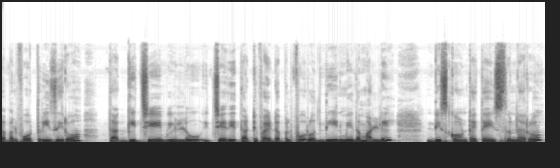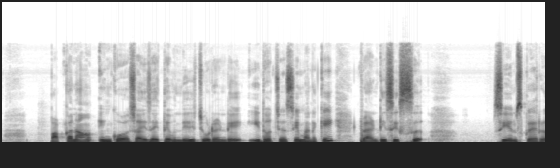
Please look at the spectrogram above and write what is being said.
డబల్ ఫోర్ త్రీ జీరో. తగ్గించి వీళ్ళు ఇచ్చేది థర్టీ ఫైవ్ డబల్ ఫోర్. దీని మీద మళ్ళీ డిస్కౌంట్ అయితే ఇస్తున్నారు. పక్కన ఇంకో సైజ్ అయితే ఉంది చూడండి. ఇది వచ్చేసి మనకి ట్వంటీ సిక్స్ సిఎం స్క్వేర్.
